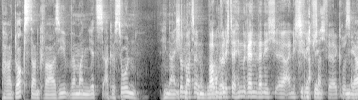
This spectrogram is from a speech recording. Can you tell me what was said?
paradox dann quasi, wenn man jetzt Aggression hinein Stimmt, Sinn. Warum will ich da hinrennen, wenn ich äh, eigentlich den Richtig. Abstand vergrößern Ja,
